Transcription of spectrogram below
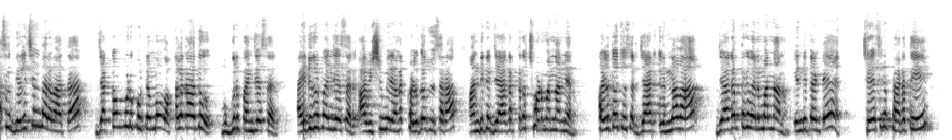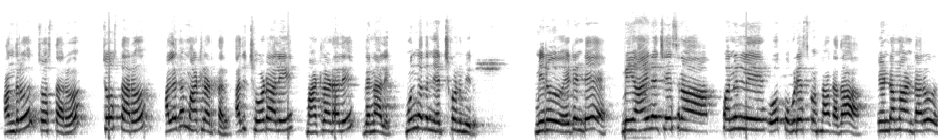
అసలు గెలిచిన తర్వాత జక్కంపూడి కుటుంబం ఒక్కలు కాదు ముగ్గురు పనిచేశారు. ఐదుగురు పనిచేశారు ఆ విషయం మీరు ఏమైనా కళ్ళుతో చూసారా? అందుకే జాగ్రత్తగా చూడమన్నాను నేను. కళ్ళుతో చూసారు. విన్నావా? జాగ్రత్తగా వినమన్నాను. ఎందుకంటే చేసిన ప్రగతి అందరూ చూస్తారు. చూస్తారు. అలాగే మాట్లాడతారు. అది చూడాలి మాట్లాడాలి వినాలి. ముందు అది నేర్చుకోండి మీరు. మీరు ఏంటంటే మీ ఆయన చేసిన పనుల్ని ఓ పొగిడేసుకుంటున్నావు కదా? ఏంటమ్మా అంటారు?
